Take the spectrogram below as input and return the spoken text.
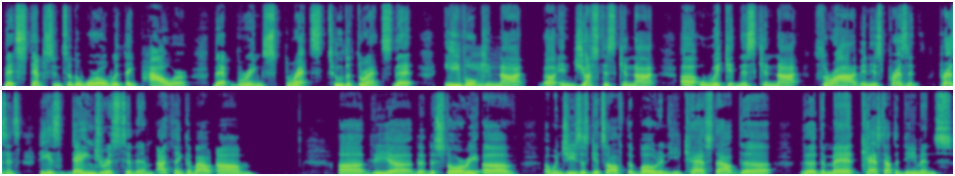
that steps into the world with a power that brings threats to the threats that evil Mm. cannot uh, injustice cannot, uh, wickedness cannot thrive in his presence. Presence, he is dangerous to them. I think about um, uh, the, uh, the the story of uh, when Jesus gets off the boat and he cast out the the the man cast out the demons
